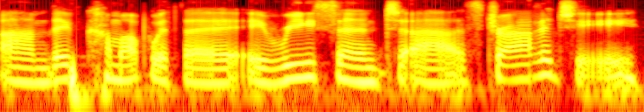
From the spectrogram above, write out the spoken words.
um, they've come up with a, a recent uh, strategy,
